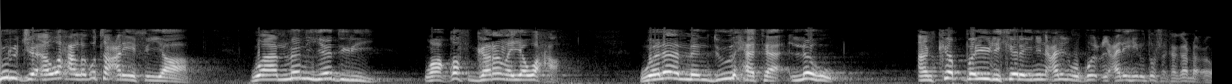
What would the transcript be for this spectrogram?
Mulja-a waxaa lagu tacriifiyaa. Waa man yadri waa qof garanaya waxa. Walaa manduuxata lahu aan ka baydi karaynin can ilwuquuci calayhi inuu dusha kaga dhaco.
